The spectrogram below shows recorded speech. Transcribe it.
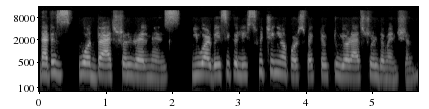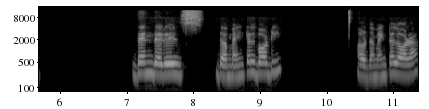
that is what the astral realm is. You are basically switching your perspective to your astral dimension. Then there is the mental body or the mental aura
